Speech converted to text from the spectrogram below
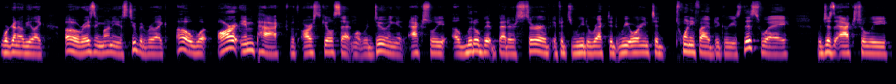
we're gonna be like, oh, raising money is stupid. We're like, oh, what our impact with our skill set and what we're doing is actually a little bit better served if it's redirected, reoriented 25 degrees this way, which is actually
